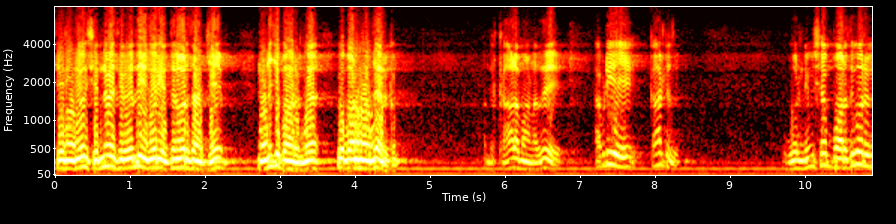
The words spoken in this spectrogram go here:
சரி இதுவரை சின்ன வயசுலேருந்து இதுவரை எத்தனை வருஷம் ஆச்சு? நினைச்சு பாருங்க. இப்போ பணமாக தான் இருக்கும். அந்த காலமானது அப்படியே காட்டுது. ஒரு நிமிஷம் போகிறதுக்கு ஒரு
